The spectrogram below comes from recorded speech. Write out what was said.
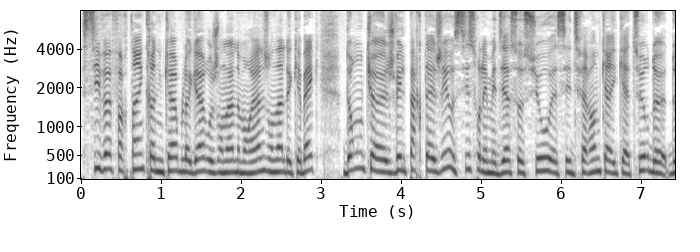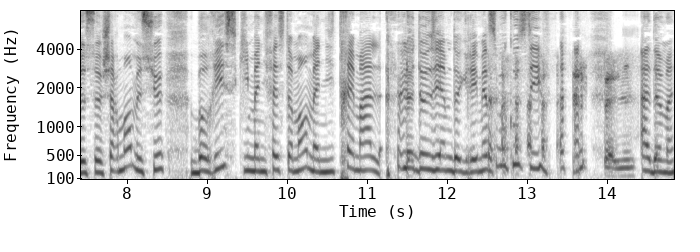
Steve Fortin, chroniqueur, blogueur au Journal de Montréal, Journal de Québec. Donc, euh, je vais le partager aussi sur les médias sociaux, euh, ces différentes caricatures de, de ce charmant monsieur Boris qui manifestement manie très mal le deuxième degré. Merci beaucoup, Steve. Salut. À demain.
